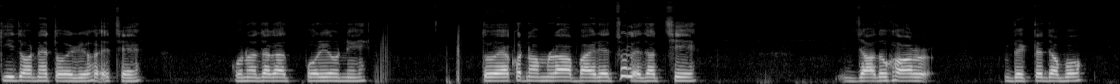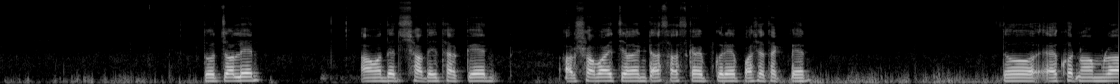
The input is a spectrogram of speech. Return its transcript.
কি জন্য তৈরি হয়েছে। কোনো জায়গা পড়েও নি। তো এখন আমরা বাইরে চলে যাচ্ছি। জাদুঘর দেখতে যাব। তো চলেন, আমাদের সাথেই থাকেন। আর সবাই চ্যানেলটা সাবস্ক্রাইব করে পাশে থাকবেন। তো এখন আমরা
